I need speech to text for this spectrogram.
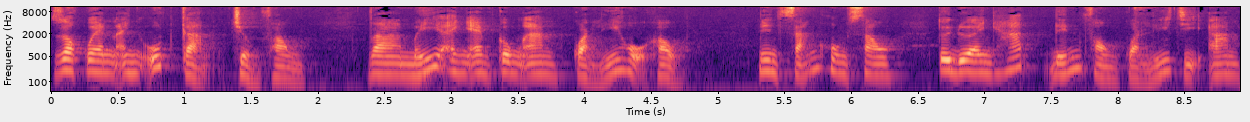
Do quen anh út cạn trưởng phòng và mấy anh em công an quản lý hộ khẩu, nên sáng hôm sau tôi đưa anh Hát đến phòng quản lý trị an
